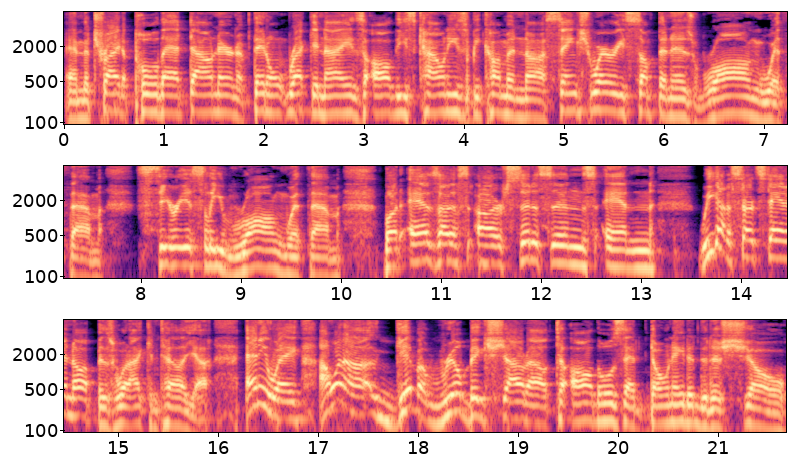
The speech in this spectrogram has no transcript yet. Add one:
and to try to pull that down there, and if they don't recognize all these counties becoming uh, sanctuaries, something is wrong with them. Seriously wrong with them. But as us, our citizens and we got to start standing up, is what I can tell you. Anyway, I want to give a real big shout out to all those that donated to this show.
